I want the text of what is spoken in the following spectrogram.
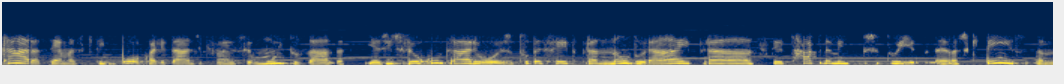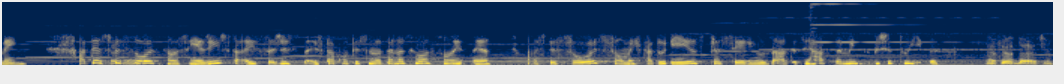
cara até, mas que tem boa qualidade, que vai ser muito usada. E a gente vê o contrário hoje. Tudo é feito para não durar e para ser rapidamente substituído, né? Eu acho que tem isso também. Até as pessoas, então assim, a gente tá, isso a gente está acontecendo até nas relações, né? As pessoas são mercadorias para serem usadas e rapidamente substituídas. É verdade.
